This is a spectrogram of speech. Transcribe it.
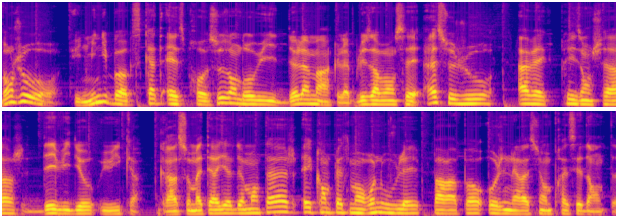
Bonjour, une mini box 4S Pro sous Android de la marque la plus avancée à ce jour avec prise en charge des vidéos 8K grâce au matériel de montage est complètement renouvelé par rapport aux générations précédentes.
